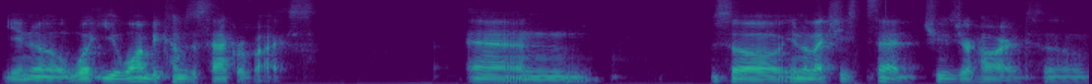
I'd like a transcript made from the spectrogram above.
you know, what you want becomes a sacrifice. and so you know like she said choose your heart so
